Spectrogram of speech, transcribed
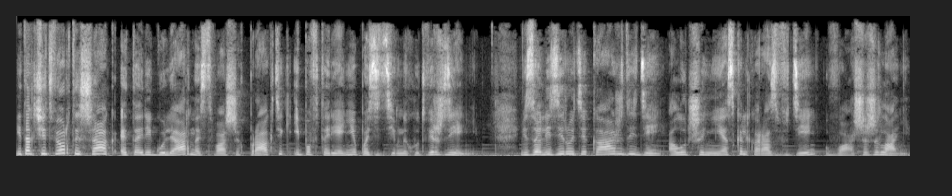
Итак, четвертый шаг – это регулярность ваших практик и повторение позитивных утверждений. Визуализируйте каждый день, а лучше несколько раз в день ваше желание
